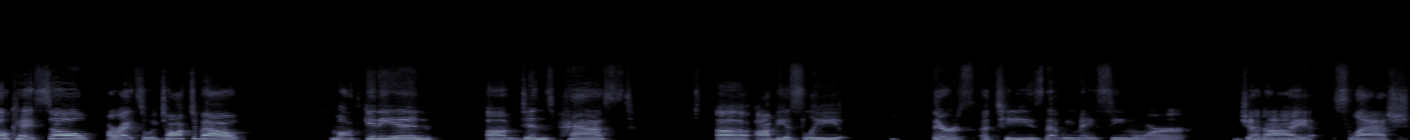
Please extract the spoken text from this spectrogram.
Okay, so all right, so we've talked about Moff Gideon, um, Din's past. Uh, obviously, there's a tease that we may see more Jedi slash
